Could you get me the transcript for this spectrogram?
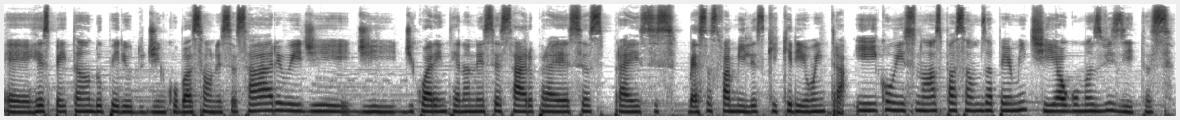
é, respeitando o período de incubação necessário e de, de, de quarentena necessário para essas, esses, essas famílias que queriam entrar. E com isso nós passamos a permitir algumas visitas.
